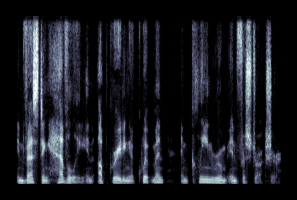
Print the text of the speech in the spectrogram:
investing heavily in upgrading equipment and cleanroom infrastructure.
